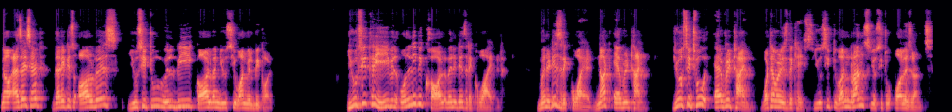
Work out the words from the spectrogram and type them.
Now, as I said, that it is always UC2 will be called when UC1 will be called. UC3 will only be called when it is required. When it is required, not every time. UC2 every time, whatever is the case. UC1 runs, UC2 always runs.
